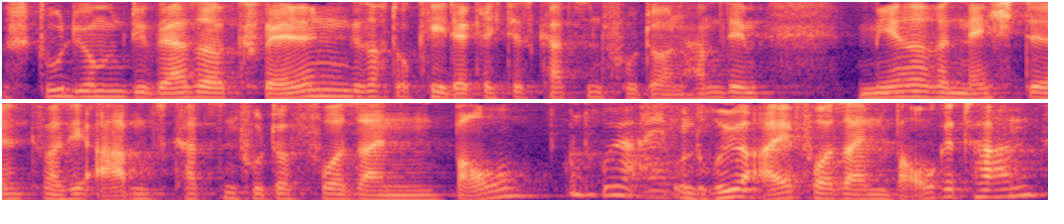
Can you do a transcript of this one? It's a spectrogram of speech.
Studium diverser Quellen gesagt, okay, der kriegt jetzt Katzenfutter und haben dem mehrere Nächte quasi abends Katzenfutter vor seinen Bau Und Rührei. und Rührei vor seinen Bau getan.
